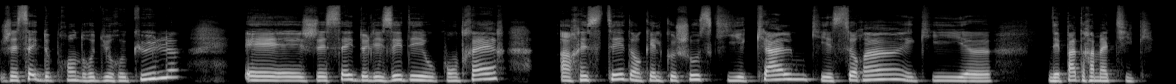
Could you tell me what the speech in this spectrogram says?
j'essaie de prendre du recul et j'essaie de les aider au contraire à rester dans quelque chose qui est calme, qui est serein et qui euh, n'est pas dramatique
